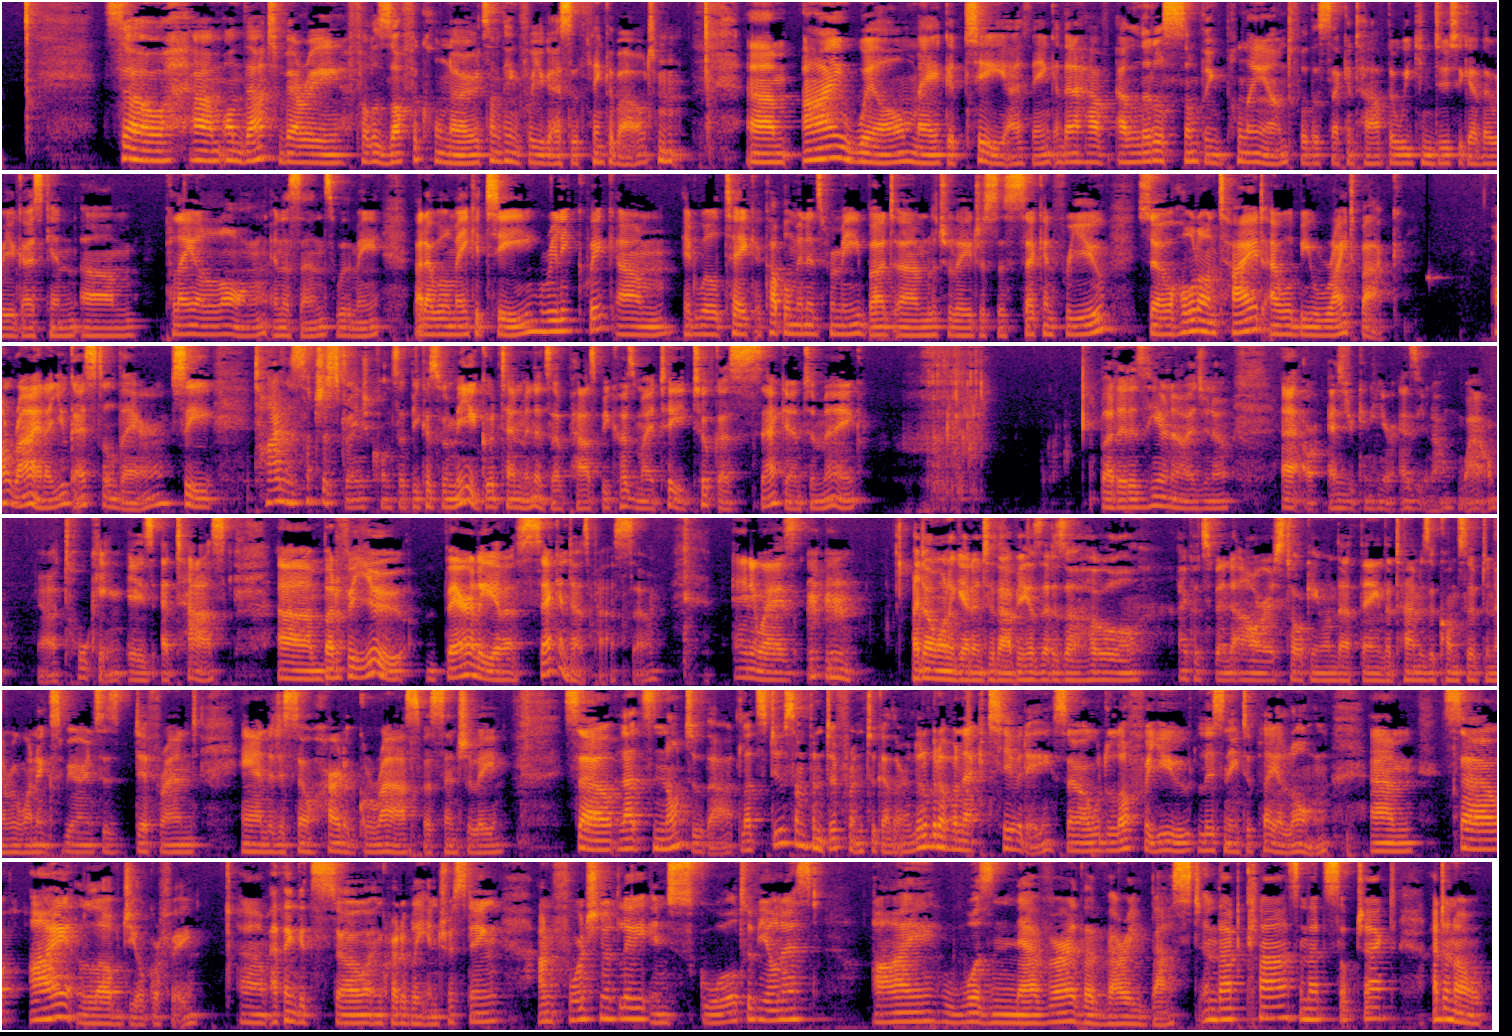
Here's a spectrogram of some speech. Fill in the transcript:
So, um, on that very philosophical note, something for you guys to think about. um, I will make a tea, I think, and then I have a little something planned for the second half that we can do together where you guys can um, play along in a sense with me. But I will make a tea really quick. Um, it will take a couple minutes for me, but um, literally just a second for you. So, hold on tight, I will be right back. All right, are you guys still there? See, time is such a strange concept because for me, a good 10 minutes have passed because my tea took a second to make. But it is here now, as you know, uh, or as you can hear, as you know. Wow, uh, talking is a task. Um, but for you, barely a second has passed. So, anyways, I don't want to get into that because that is a whole I could spend hours talking on that thing. That time is a concept and everyone experiences different and it is so hard to grasp essentially. So let's not do that. Let's do something different together, a little bit of an activity. So I would love for you listening to play along. Um, so I love geography. Um, I think it's so incredibly interesting. Unfortunately, in school, to be honest, I was never the very best in that class, in that subject. I don't know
